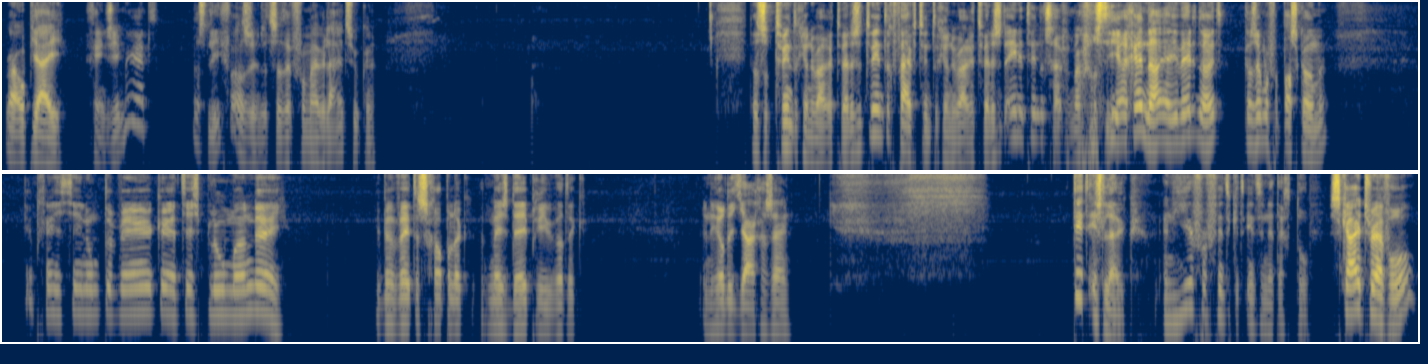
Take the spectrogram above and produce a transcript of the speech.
Waarop jij geen zin meer hebt. Dat is lief van ze, dat ze dat voor mij willen uitzoeken. Dat is op 20 januari 2020, 25 januari 2021. Schrijf het maar vast in agenda. Ja, je weet het nooit. Kan zomaar van pas komen. Ik heb geen zin om te werken. Het is Blue Monday. Ik ben wetenschappelijk het meest depri wat ik in heel dit jaar ga zijn. Dit is leuk. En hiervoor vind ik het internet echt top. Skytravel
